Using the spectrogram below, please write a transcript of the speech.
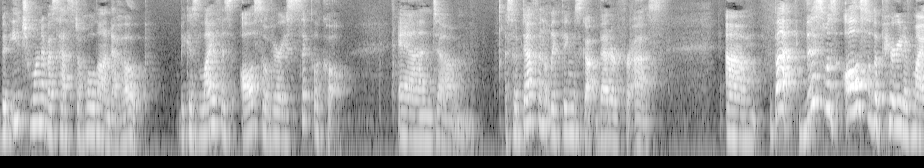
But each one of us has to hold on to hope because life is also very cyclical. And um, so definitely things got better for us. Um, but this was also the period of my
